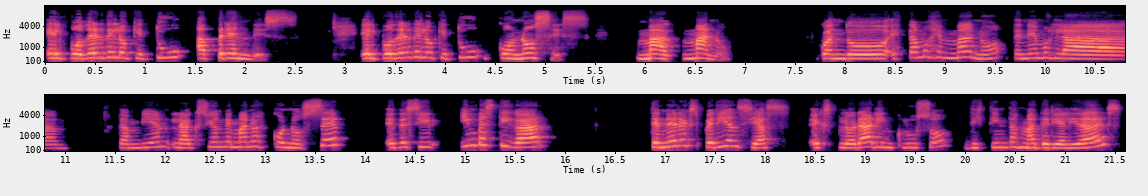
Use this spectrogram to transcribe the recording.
el poder de lo que tú aprendes, el poder de lo que tú conoces. mano. Cuando estamos en mano, tenemos la, también la acción de mano es conocer, es decir, investigar, tener experiencias, explorar incluso distintas materialidades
